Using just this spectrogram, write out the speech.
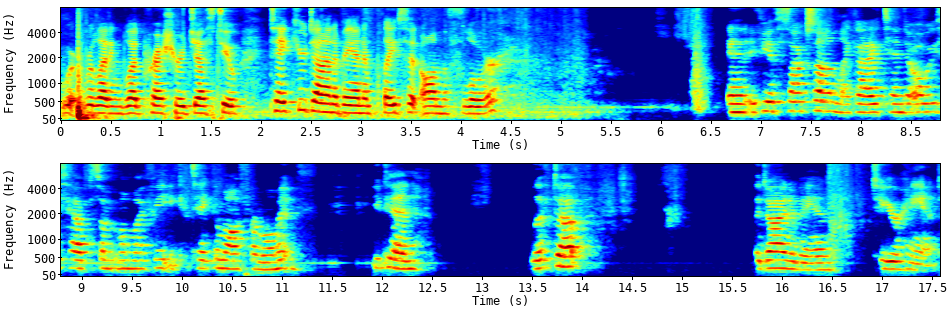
we're letting blood pressure adjust too. Take your Dynaband and place it on the floor. And if you have socks on, like I tend to always have some on my feet, you can take them off for a moment. You can lift up the Dynaband to your hand.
